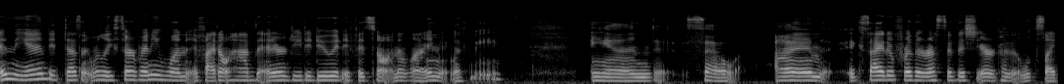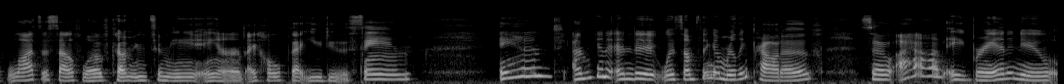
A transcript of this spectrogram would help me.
in the end, it doesn't really serve anyone if I don't have the energy to do it, if it's not in alignment with me. And so I'm excited for the rest of this year because it looks like lots of self love coming to me, and I hope that you do the same. And I'm going to end it with something I'm really proud of. So, I have a brand new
